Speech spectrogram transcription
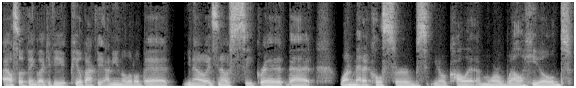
I also think like if you peel back the onion a little bit, you know, it's no secret that One Medical serves, you know, call it a more well-heeled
